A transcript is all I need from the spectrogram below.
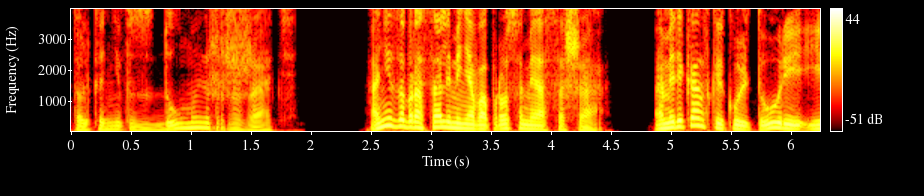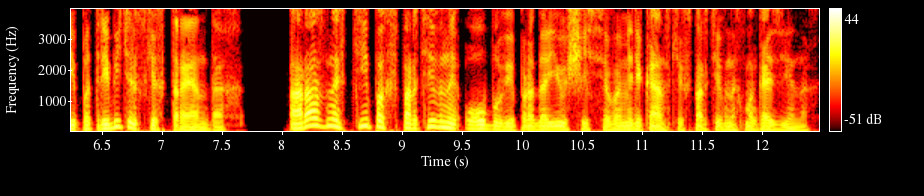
«Только не вздумай ржать». Они забросали меня вопросами о США, американской культуре и потребительских трендах, о разных типах спортивной обуви, продающейся в американских спортивных магазинах.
